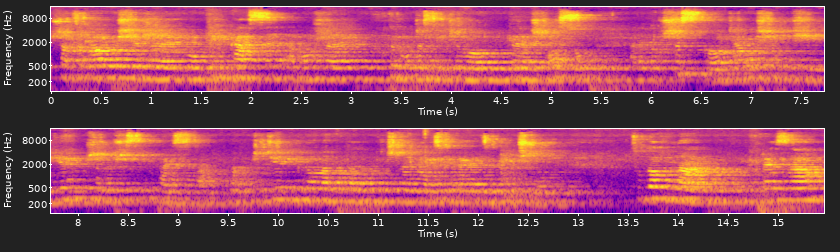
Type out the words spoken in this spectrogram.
szacowało się, że było kilkaset, a może w którym uczestniczyło tyleż osób, ale to wszystko działo się wysiłkiem przede wszystkim Państwa, nauczycieli grona pedagogicznego wspierających uczniów. Cudowna impreza,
